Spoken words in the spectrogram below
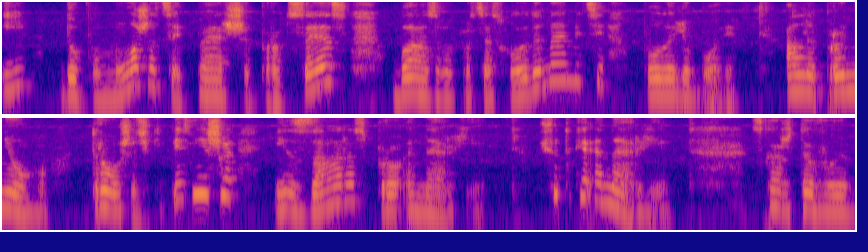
і допоможе цей перший процес, базовий процес холодинаміці поле любові. Але про нього трошечки пізніше, і зараз про енергії. Що таке енергії? Скажете ви,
